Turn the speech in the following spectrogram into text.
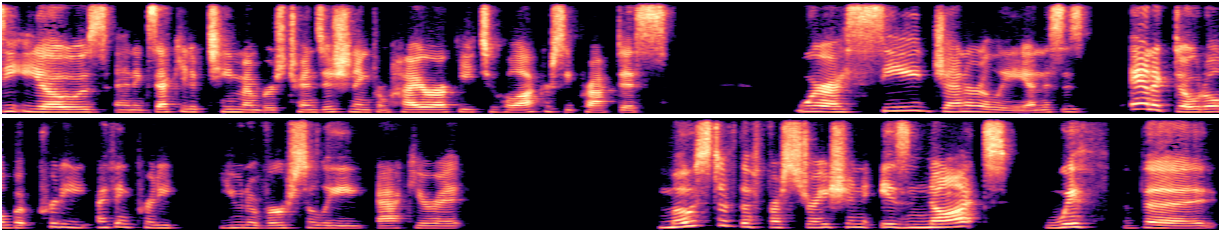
CEOs and executive team members transitioning from hierarchy to holacracy practice, where I see generally, and this is anecdotal, but pretty, I think, pretty universally accurate. Most of the frustration is not with the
